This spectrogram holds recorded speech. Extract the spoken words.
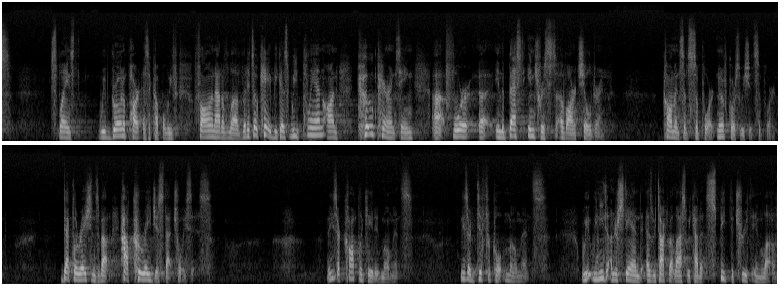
Explains, we've grown apart as a couple, we've fallen out of love, but it's okay because we plan on co parenting uh, for uh, in the best interests of our children. Comments of support. And of course, we should support. Declarations about how courageous that choice is. These are complicated moments. These are difficult moments. We, we need to understand, as we talked about last week, how to speak the truth in love.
